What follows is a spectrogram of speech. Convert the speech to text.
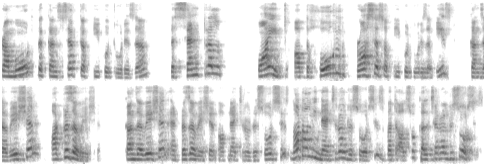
promote the concept of ecotourism. The central point of the whole process of ecotourism is conservation or preservation. Conservation and preservation of natural resources, not only natural resources, but also cultural resources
